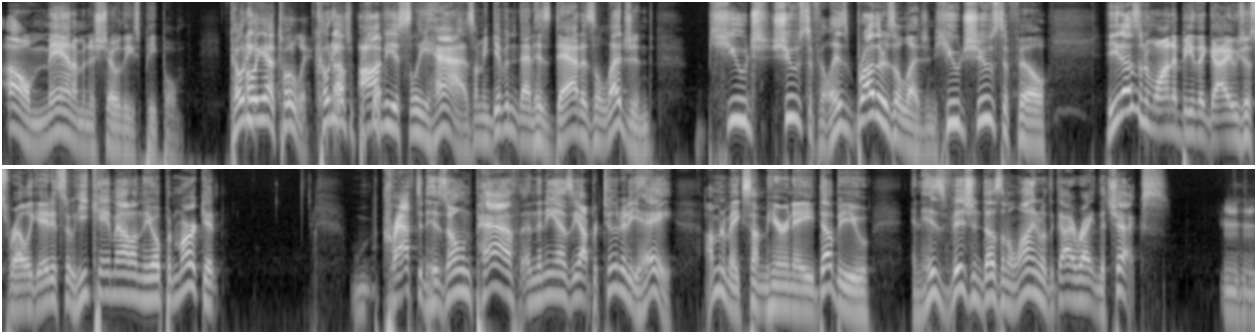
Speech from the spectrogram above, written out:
Oh man, I'm going to show these people. Cody. Oh yeah, totally. Cody 1000%. obviously has. I mean, given that his dad is a legend, huge shoes to fill. His brother's a legend, huge shoes to fill he doesn't want to be the guy who's just relegated. So he came out on the open market, crafted his own path, and then he has the opportunity hey, I'm going to make something here in AEW. And his vision doesn't align with the guy writing the checks. Mm-hmm.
